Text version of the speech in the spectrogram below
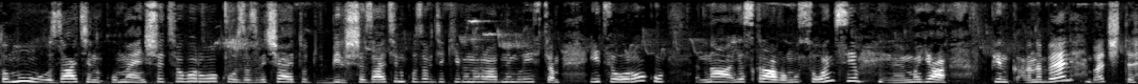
тому затінку менше цього року. Зазвичай тут більше затінку завдяки виноградним листям. І цього року на яскравому сонці е, моя Пінк Анабель, бачите,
